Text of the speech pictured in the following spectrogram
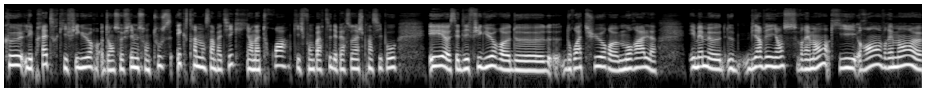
Que les prêtres qui figurent dans ce film sont tous extrêmement sympathiques. Il y en a trois qui font partie des personnages principaux et euh, c'est des figures de, droiture morale et même euh, de bienveillance, vraiment, qui rend vraiment. euh,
